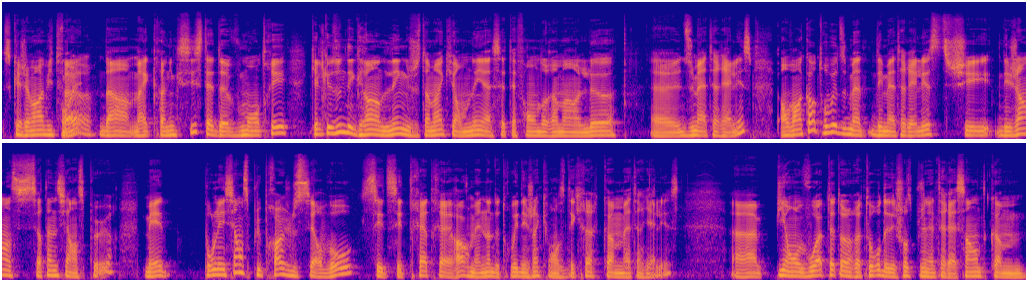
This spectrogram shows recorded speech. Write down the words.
Ce que j'avais envie de faire Ouais. dans ma chronique ici, c'était de vous montrer quelques-unes des grandes lignes justement qui ont mené à cet effondrement-là euh, du matérialisme. On va encore trouver du des matérialistes chez des gens en certaines sciences pures, mais pour les sciences plus proches du cerveau, c'est très très rare maintenant de trouver des gens qui vont se décrire comme matérialistes. Euh, puis on voit peut-être un retour de des choses plus intéressantes comme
